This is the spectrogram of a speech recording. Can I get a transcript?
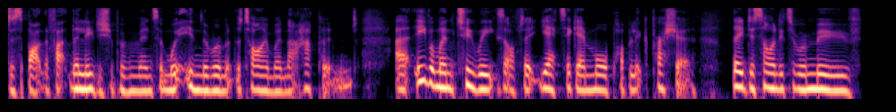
despite the fact the leadership of Momentum were in the room at the time when that happened, uh, even when two weeks after yet again more public pressure, they decided to remove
